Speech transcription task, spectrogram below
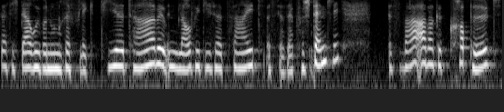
Dass ich darüber nun reflektiert habe im Laufe dieser Zeit, ist ja selbstverständlich. Es war aber gekoppelt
